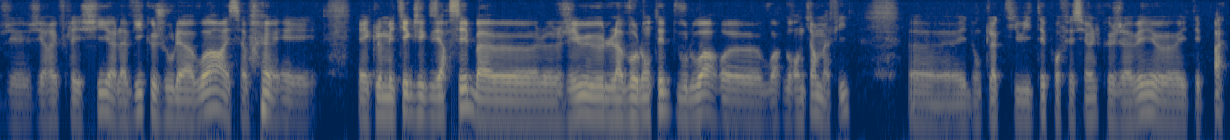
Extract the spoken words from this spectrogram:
j'ai réfléchi à la vie que je voulais avoir et, avec le métier que j'exerçais, le- j'ai eu la volonté de vouloir voir grandir ma fille. Et donc l'activité professionnelle que j'avais euh, était pas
